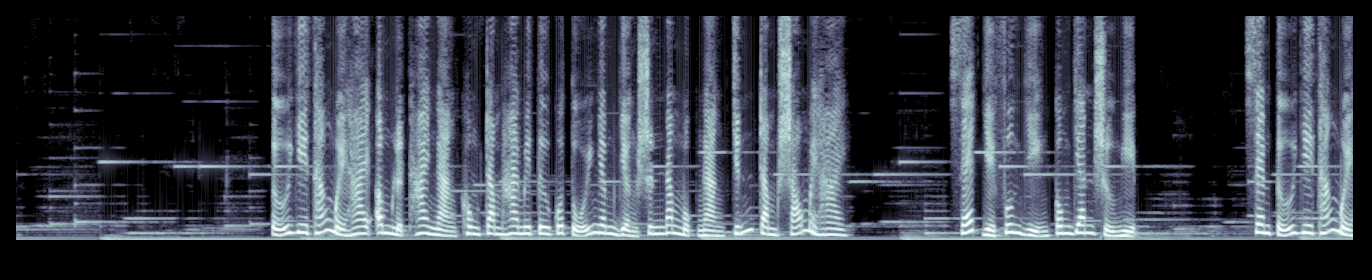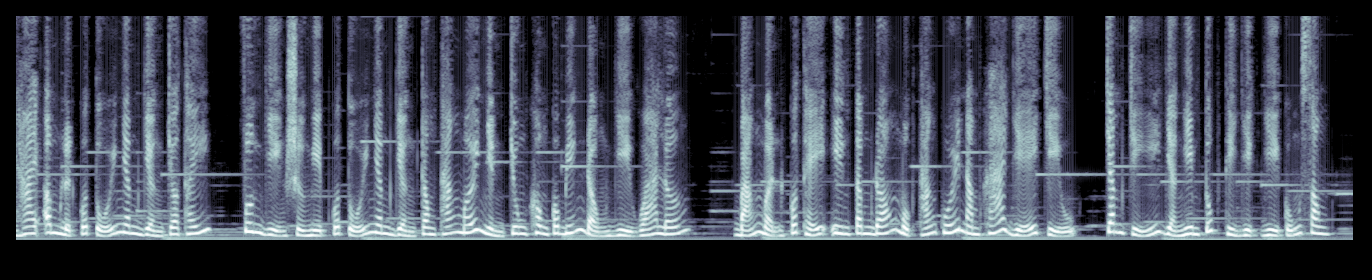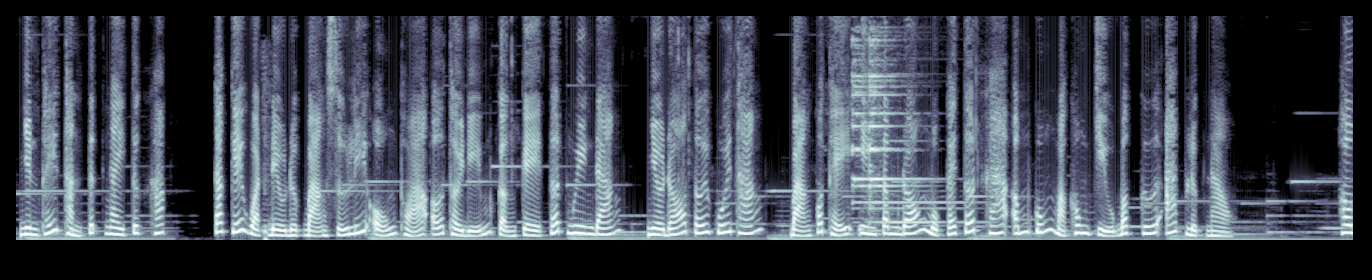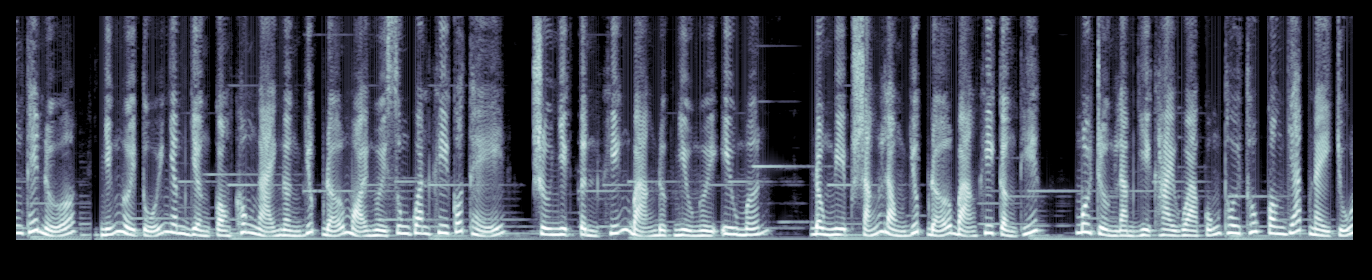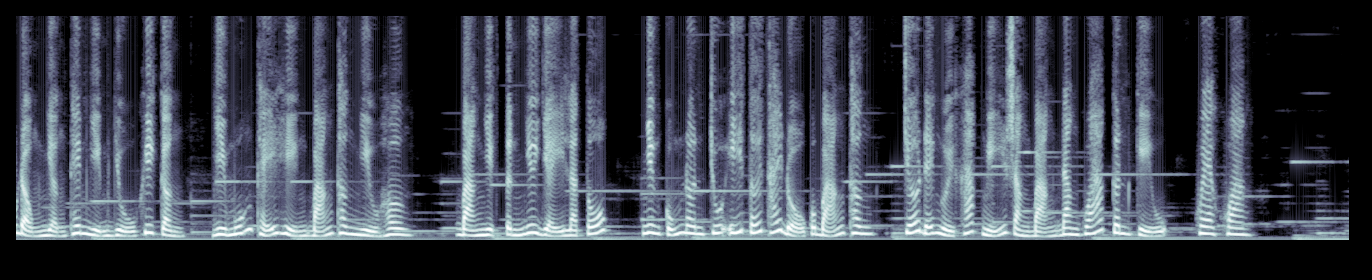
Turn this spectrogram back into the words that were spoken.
Tử vi tháng 12 âm lịch 2024 của tuổi nhâm dần sinh năm 1962 Xét về phương diện công danh sự nghiệp Xem tử vi tháng 12 âm lịch của tuổi nhâm dần cho thấy, Phương diện sự nghiệp của tuổi nhâm dần trong tháng mới nhìn chung không có biến động gì quá lớn. Bản mệnh có thể yên tâm đón một tháng cuối năm khá dễ chịu, Chăm chỉ và nghiêm túc thì việc gì cũng xong, Nhìn thấy thành tích ngay tức khắc. Các kế hoạch đều được bạn xử lý ổn thỏa ở thời điểm cận kề Tết Nguyên đáng Nhờ đó tới cuối tháng, Bạn có thể yên tâm đón một cái Tết khá ấm cúng mà không chịu bất cứ áp lực nào hơn thế nữa, những người tuổi nhâm dần còn không ngại ngần giúp đỡ mọi người xung quanh khi có thể. Sự nhiệt tình khiến bạn được nhiều người yêu mến. Đồng nghiệp sẵn lòng giúp đỡ bạn khi cần thiết. Môi trường làm việc hài hòa cũng thôi thúc con giáp này chủ động nhận thêm nhiệm vụ khi cần Vì muốn thể hiện bản thân nhiều hơn. Bạn nhiệt tình như vậy là tốt Nhưng cũng nên chú ý tới thái độ của bản thân Chớ để người khác nghĩ rằng bạn đang quá kênh kiệu, khoe khoang.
